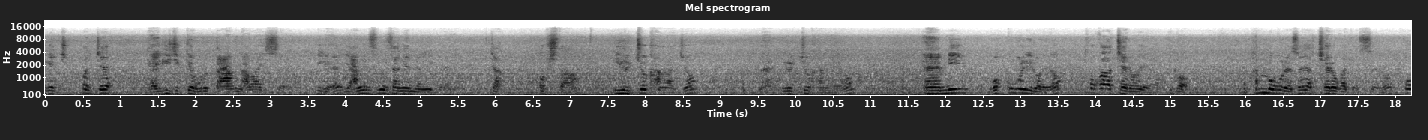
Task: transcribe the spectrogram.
이게 첫 번째 대기직격으로 딱 나와 있어요. 이게 양승상의 명이 그래요. 자, 봅시다. 일주 강하죠? 네, 일주 강해요. 뱀이 목국을 이뤄요. 토가 제로예요. 이거 한목을 해서요. 제로가 됐어요. 토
